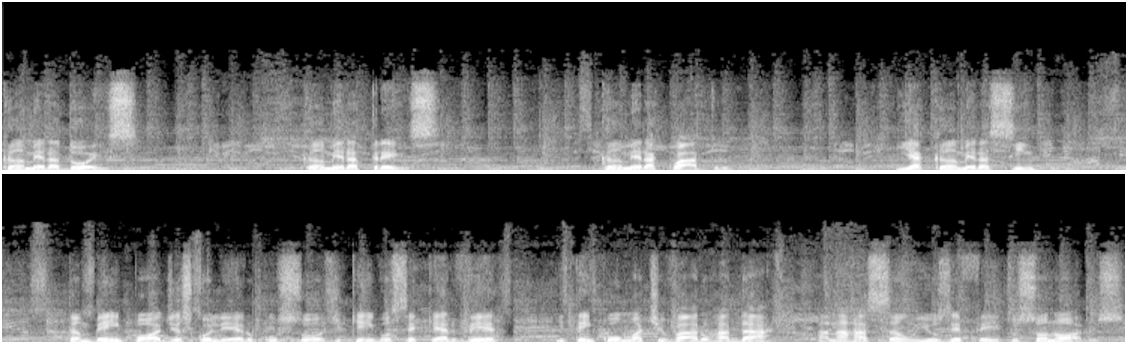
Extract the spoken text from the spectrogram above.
câmera 2, câmera 3, câmera 4 e a câmera 5. Também pode escolher o cursor de quem você quer ver, e tem como ativar o radar, a narração e os efeitos sonoros.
